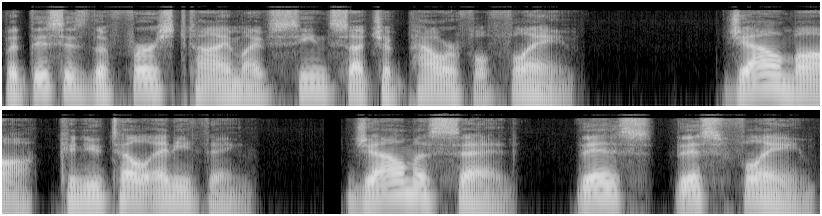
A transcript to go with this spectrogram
but this is the first time I've seen such a powerful flame. Zhao Ma, can you tell anything? Zhao Ma said, This, this flame,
